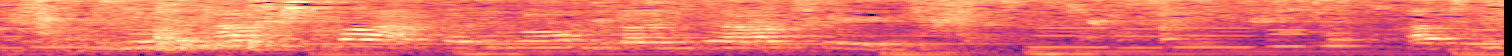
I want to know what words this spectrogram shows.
Ini Ati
